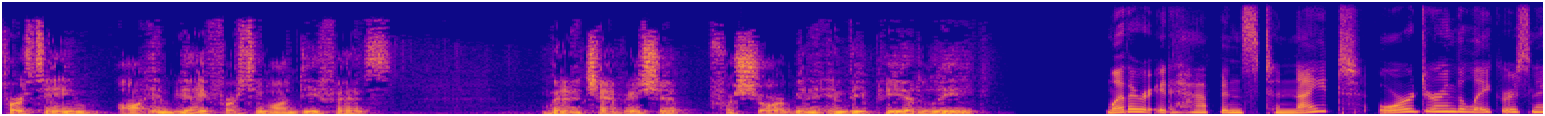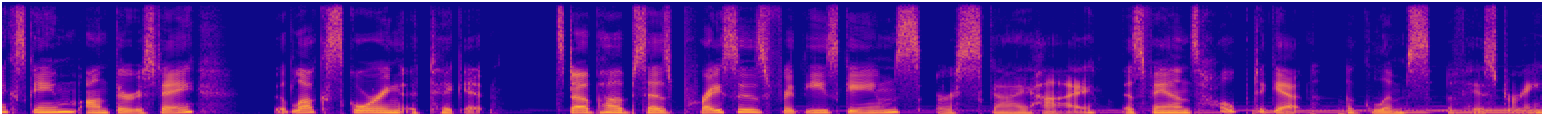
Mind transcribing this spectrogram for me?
first team all NBA, first team on defense, winning a championship for sure, being an MVP of the league. Whether it happens tonight or during the Lakers' next game on Thursday, good luck scoring a ticket. StubHub says prices for these games are sky high as fans hope to get a glimpse of history.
